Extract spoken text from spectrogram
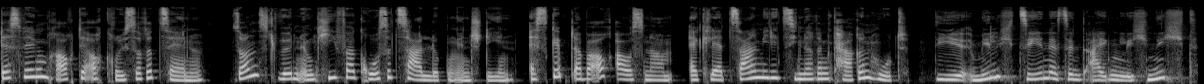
Deswegen braucht er auch größere Zähne. Sonst würden im Kiefer große Zahnlücken entstehen. Es gibt aber auch Ausnahmen, erklärt Zahnmedizinerin Karin Huth. Die Milchzähne sind eigentlich nicht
